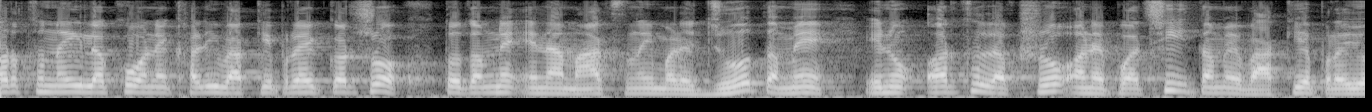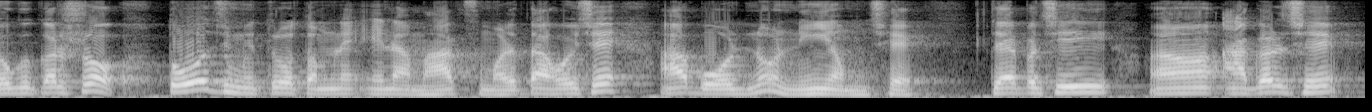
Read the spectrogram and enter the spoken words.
અર્થ નહીં લખો અને ખાલી વાક્ય પ્રયોગ કરશો તો તમને એના માર્ક્સ નહીં મળે. જો તમે એનો અર્થ લખશો અને પછી તમે વાક્ય પ્રયોગ કરશો, તો જ મિત્રો તમને એના માર્ક્સ મળતા હોય છે. આ બોર્ડનો નિયમ છે. ત્યાર પછી આગળ છે.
